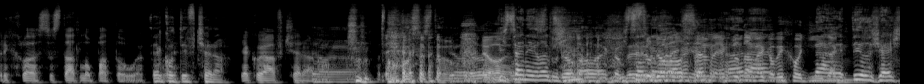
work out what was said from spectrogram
rychle se stát lopatou. Jako, Jako ty včera. jako já včera. Jo, No. jo, jo. Víš, co je nejlepší? Studoval, jako Studoval nejlepší? jsem, jak to tam jakoby chodí, Ne, tak- ty lžeš,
